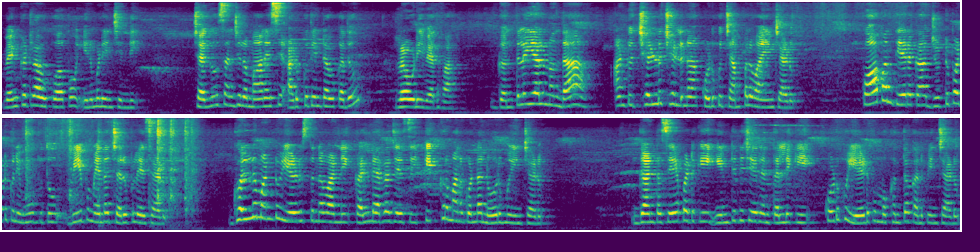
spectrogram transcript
వెంకట్రావు కోపం ఇనుమడించింది. చదువు సంచులు మానేసి అడుక్కు తింటావు కదూ? రౌడీ వెధవ. గంతులయ్యాలనుందా? అంటూ చెళ్ళు చెళ్ళున కొడుకు చెంపలు వాయించాడు. కోపం తీరక జుట్టు పట్టుకుని ఊపుతూ వీపు మీద చెరుపులేశాడు. గొల్లుమంటూ ఏడుస్తున్న వాణ్ణి కళ్ళెర్ర చేసి కిక్కురమనకుండా నోరు మూయించాడు. గంట సేపటికి ఇంటిని చేరిన తల్లికి కొడుకు ఏడుపు ముఖంతో కనిపించాడు.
